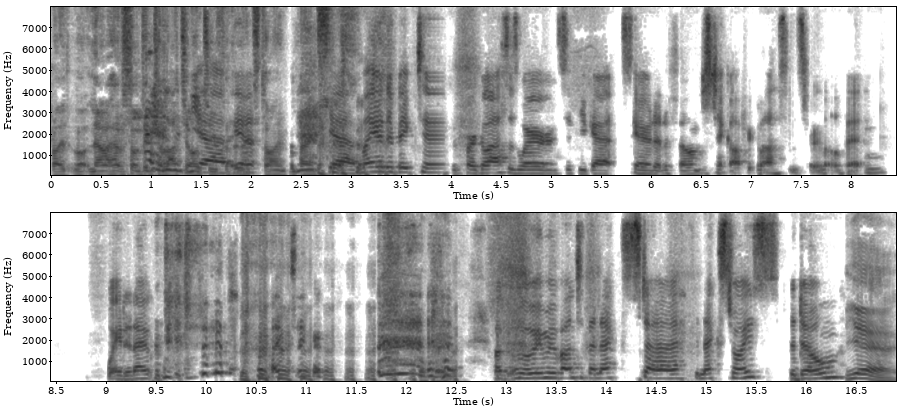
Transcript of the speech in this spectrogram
right. Well, now I have something to latch onto Yeah, for the yeah. next time. Thanks. yeah. My other big tip for glasses wearers: if you get scared at a film, just take off your glasses for a little bit and wait it out. Okay. Will we move on to the next uh, the next choice, the dome? Yeah.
